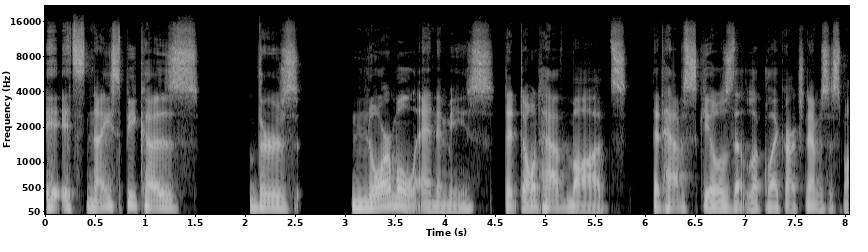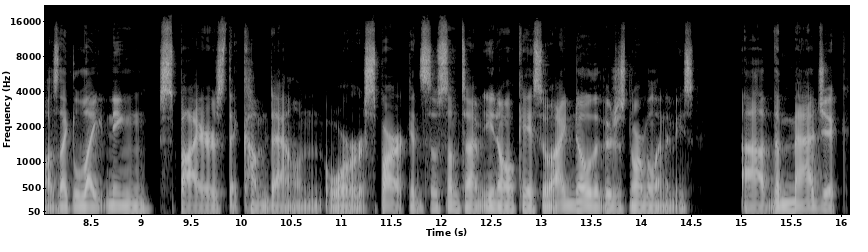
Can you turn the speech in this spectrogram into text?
it, it's nice because there's normal enemies that don't have mods that have skills that look like arch nemesis mods like lightning spires that come down or spark and so sometimes you know okay so i know that they're just normal enemies uh, the magic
